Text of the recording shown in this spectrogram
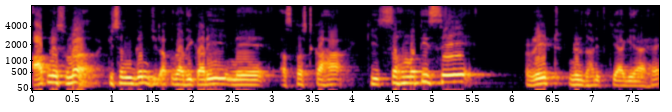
आपने सुना, किशनगंज जिला पदाधिकारी ने स्पष्ट कहा कि सहमति से रेट निर्धारित किया गया है।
